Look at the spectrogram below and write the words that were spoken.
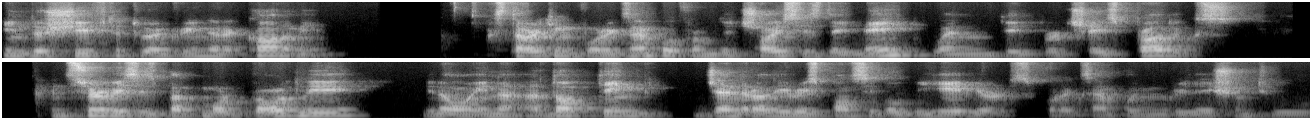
in the shift to a greener economy, starting, for example, from the choices they make when they purchase products and services, but more broadly, you know, in adopting generally responsible behaviors, for example, in relation to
